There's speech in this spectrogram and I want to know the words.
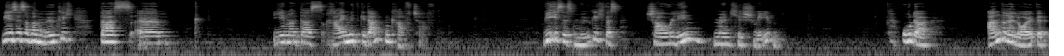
Wie ist es aber möglich, dass ähm, jemand das rein mit Gedankenkraft schafft? Wie ist es möglich, dass Shaolin-Mönche schweben? Oder andere Leute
